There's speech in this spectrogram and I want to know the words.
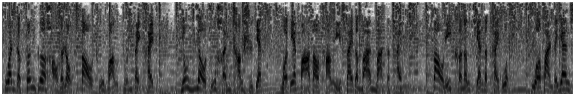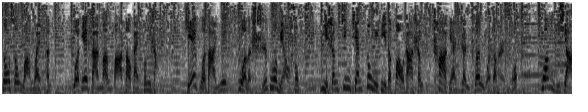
端着分割好的肉到厨房准备开煮。由于要煮很长时间，我爹把灶堂里塞得满满的柴火，灶里可能填的太多，伙伴着烟嗖嗖往外喷。我爹赶忙把灶盖封上，结果大约过了十多秒后，一声惊天动地的爆炸声差点震穿我的耳膜，咣一下。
